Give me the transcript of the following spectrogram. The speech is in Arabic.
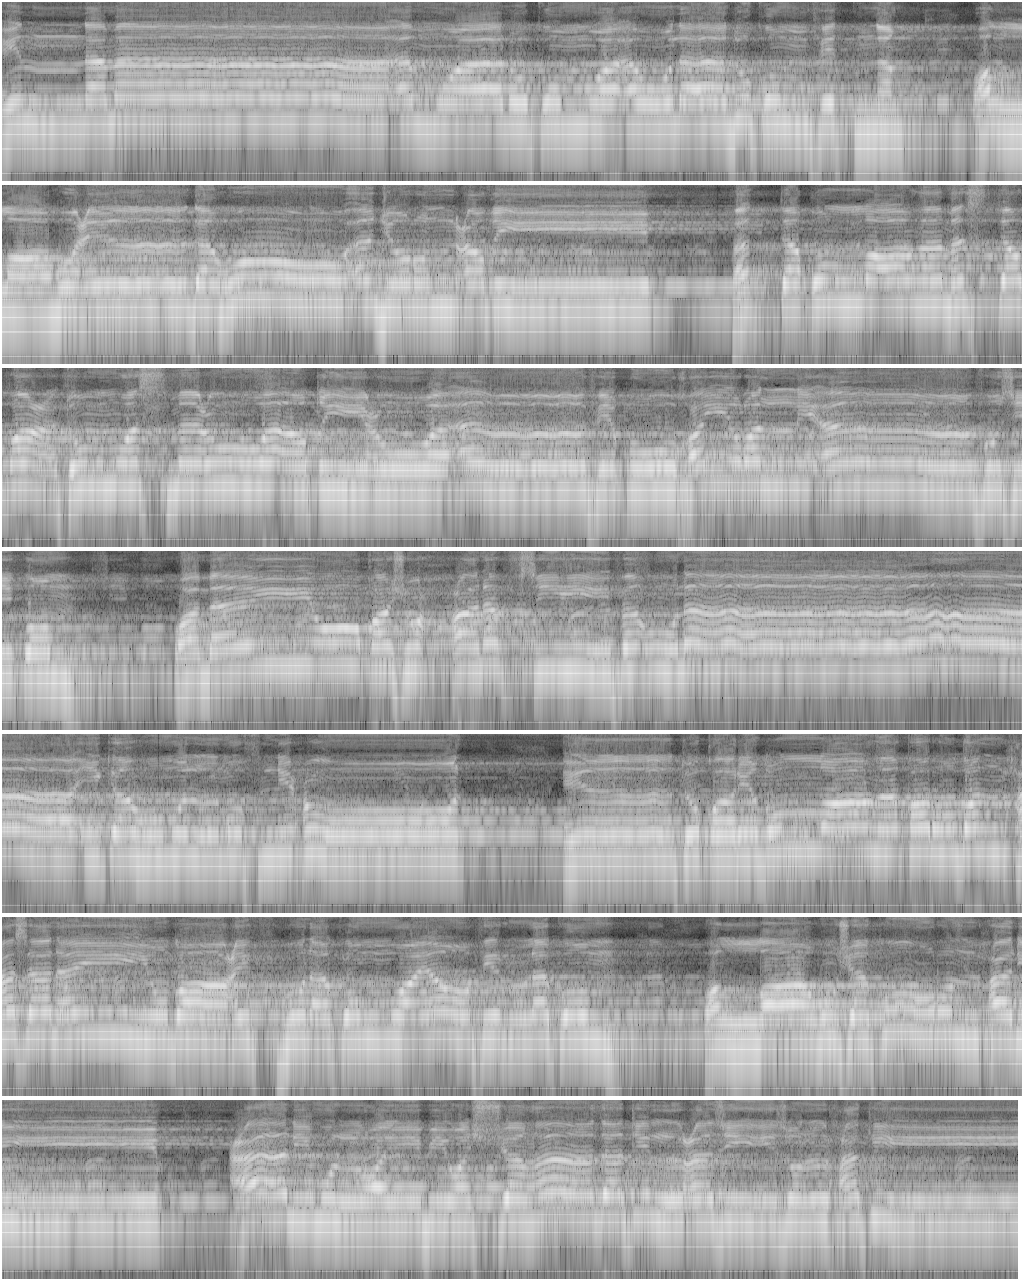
إنما أموالكم وأولادكم فتنة والله عنده أجر عظيم. فاتقوا الله ما استطعتم واسمعوا وأطيعوا وأنفقوا خيرا لأنفسكم. ومن يوق شح نفسه فأولئك قرضا حسنا يضاعفه لكم ويغفر لكم. والله شكور حليم. عالم الغيب والشهادة العزيز الحكيم.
